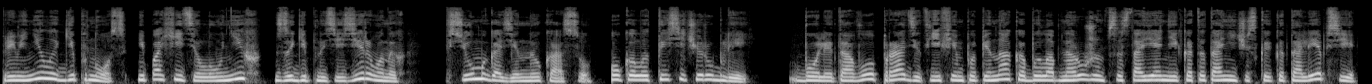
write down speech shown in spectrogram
применила гипноз и похитила у них, загипнотизированных, всю магазинную кассу, около тысячи рублей. Более того, прадед Ефим Попинака был обнаружен в состоянии кататонической каталепсии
